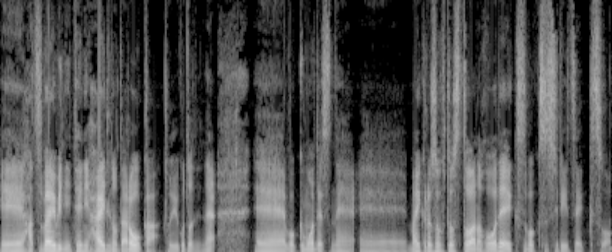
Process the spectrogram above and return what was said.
えー、発売日に手に入るのだろうか、ということでね、えー、僕もですね、えー、マイクロソフトストアの方で Xbox シリーズ X を、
